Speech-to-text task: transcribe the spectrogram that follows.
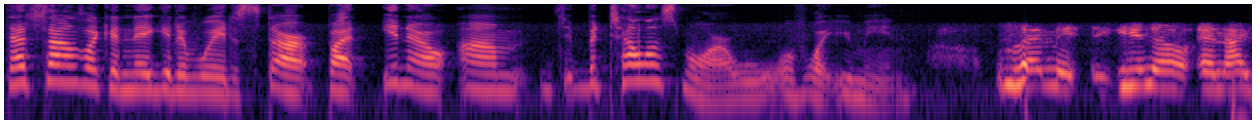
that sounds like a negative way to start. But you know, um, but tell us more of what you mean. Let me, you know, and I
